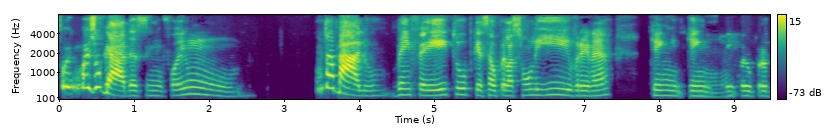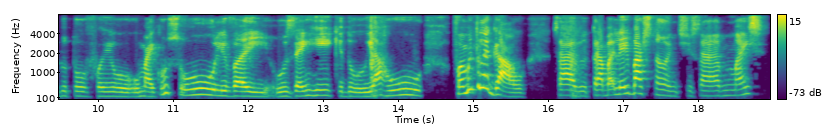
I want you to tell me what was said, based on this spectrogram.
foi uma jogada, assim, foi um, um trabalho bem feito, porque saiu pela Som Livre, né? Quem, quem, uhum. quem foi o produtor foi o, o Maicon Sullivan e o Zé Henrique do Yahoo. Foi muito legal, sabe? trabalhei bastante, sabe? Mas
